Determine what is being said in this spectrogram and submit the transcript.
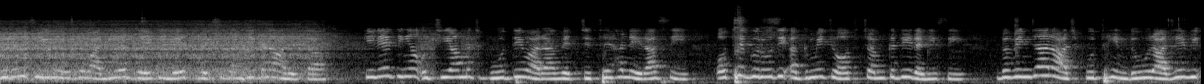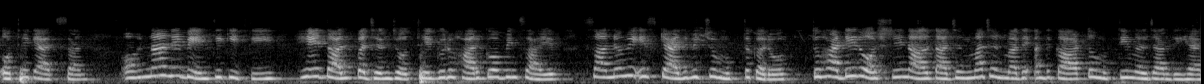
ਗੁਰੂ ਜੀ ਨੂੰ ਗਵਾਲੀਅਰ ਦੇ ਕਿਲੇ ਵਿੱਚ ਬੰਦੀ ਬਣਾ ਦਿੱਤਾ। ਕਿਲੇ ਦੀਆਂ ਉੱਚੀਆਂ ਮਜ਼ਬੂਤ ਦੀਵਾਰਾਂ ਵਿੱਚ ਜਿੱਥੇ ਹਨੇਰਾ ਸੀ, ਉੱਥੇ ਗੁਰੂ ਦੀ ਅਗਮੀ ਜੋਤ ਚਮਕਦੀ ਰਹੀ ਸੀ। 52 ਰਾਜਪੂਤ ਹਿੰਦੂ ਰਾਜੇ ਵੀ ਉੱਥੇ ਕੈਦ ਸਨ। ਉਹਨਾਂ ਨੇ ਬੇਨਤੀ ਕੀਤੀ, ਹੇ ਦਲ ਭਜਨ ਜੋਥੇ ਗੁਰੂ ਹਰਗੋਬਿੰਦ ਸਾਹਿਬ, ਸਾਨੂੰ ਵੀ ਇਸ ਕੈਦ ਵਿੱਚੋਂ ਮੁਕਤ ਕਰੋ। ਤੁਹਾਡੀ ਰੋਸ਼ਨੀ ਨਾਲ ਤਾਂ ਜਨਮਾਂ ਜਨਮਾਂ ਦੇ ਅੰਧਕਾਰ ਤੋਂ ਮੁਕਤੀ ਮਿਲ ਜਾਂਦੀ ਹੈ।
